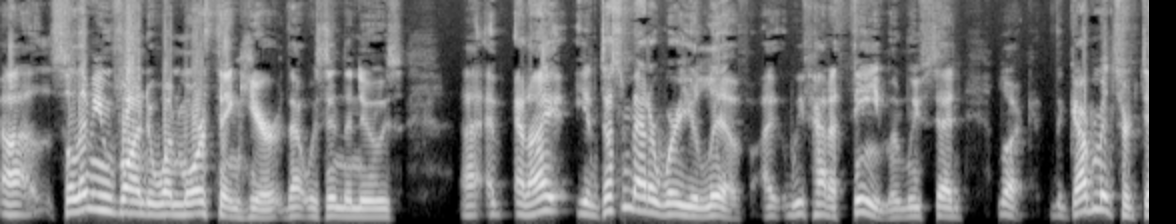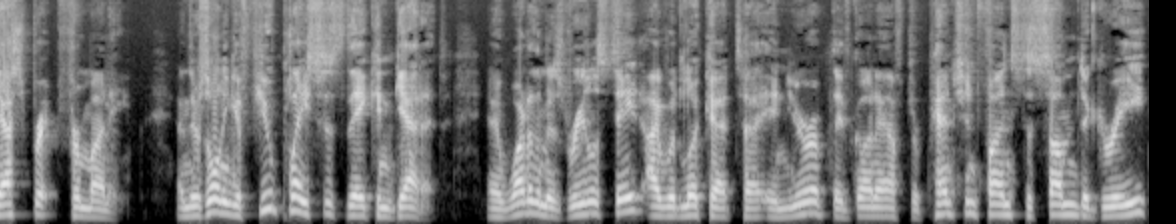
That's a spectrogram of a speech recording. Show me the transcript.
Uh, so let me move on to one more thing here that was in the news. Uh, and I, you know, it doesn't matter where you live. I, we've had a theme and we've said, look, the governments are desperate for money and there's only a few places they can get it and one of them is real estate. I would look at uh, in Europe, they've gone after pension funds to some degree,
